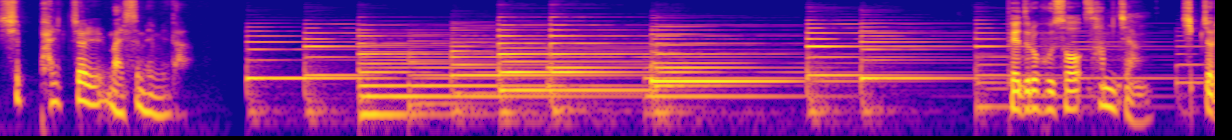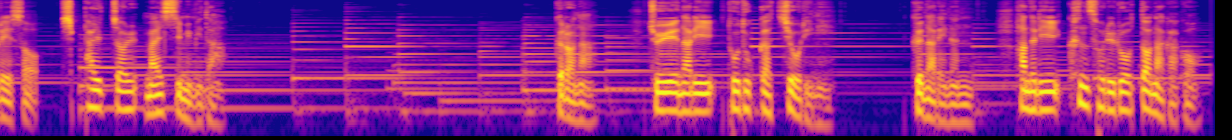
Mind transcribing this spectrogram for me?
18절 말씀입니다. 베드로후서 3장 10절에서 18절 말씀입니다. 그러나 주의 날이 도둑같이 오리니 그 날에는 하늘이 큰 소리로 떠나가고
